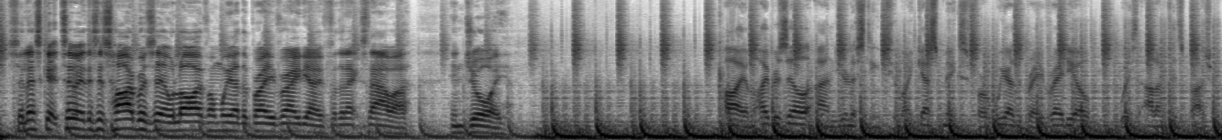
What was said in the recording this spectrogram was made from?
So let's get to it. This is Hybrasil live on We Are the Brave Radio for the next hour. Enjoy. Hi, I'm Hybrasil, and you're listening to my guest mix for We Are the Brave Radio with Alan Fitzpatrick.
